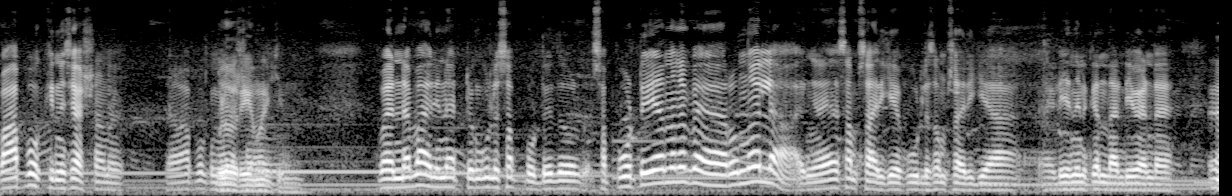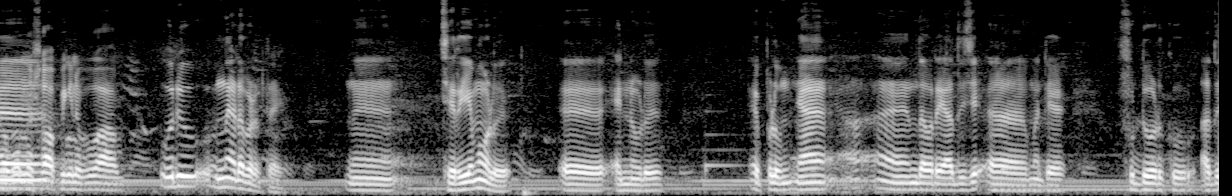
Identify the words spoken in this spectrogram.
അപ്പോൾ ആ പോക്കിന് ശേഷമാണ് ഞാൻ ആ പോക്കിന് ഗ്ലോറിയ ശേഷമാണ് മരിക്കുന്നു അപ്പോൾ എന്റെ ഭാര്യനെ ഏറ്റവും കൂടുതൽ സപ്പോർട്ട് ചെയ്ത് സപ്പോർട്ട് ചെയ്യാന്ന് പറഞ്ഞാൽ വേറെ ഒന്നുമല്ല ഇങ്ങനെ സംസാരിക്കുക കൂടുതൽ സംസാരിക്കുക. എടി നിനക്ക് എന്താണ്ടി വേണ്ടേ? ഷോപ്പിങ്ങിന് പോവാം. ഒരു ഒന്ന് ഇടപെടട്ടെ. ചെറിയ മോൾ എന്നോട് എപ്പോഴും ഞാൻ എന്താ പറയുക അത് മറ്റേ ഫുഡ് കൊടുക്കൂ അത്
